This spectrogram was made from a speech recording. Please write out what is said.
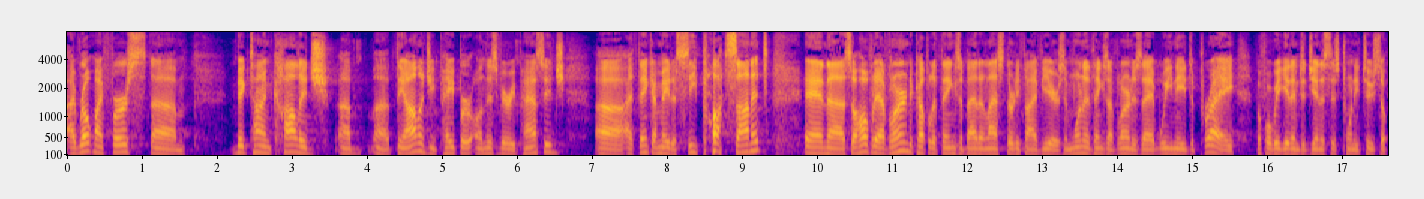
I wrote my first um, big time college uh, uh, theology paper on this very passage. Uh, I think I made a C plus on it. And uh, so hopefully I've learned a couple of things about it in the last 35 years. And one of the things I've learned is that we need to pray before we get into Genesis 22. So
